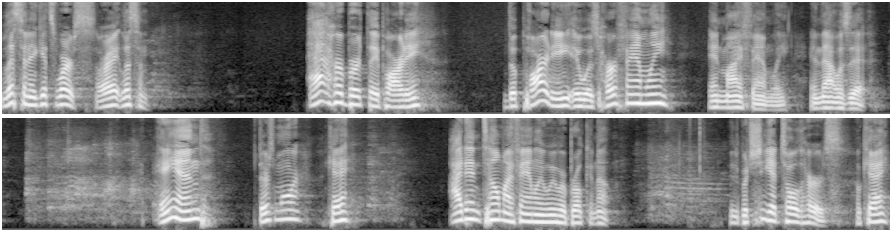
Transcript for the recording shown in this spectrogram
Listen, it gets worse, all right? Listen. At her birthday party, the party, it was her family and my family, and that was it. And there's more, okay? I didn't tell my family we were broken up, but she had told hers, okay?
